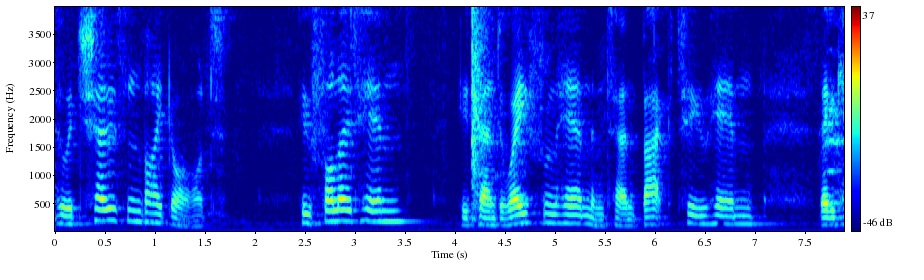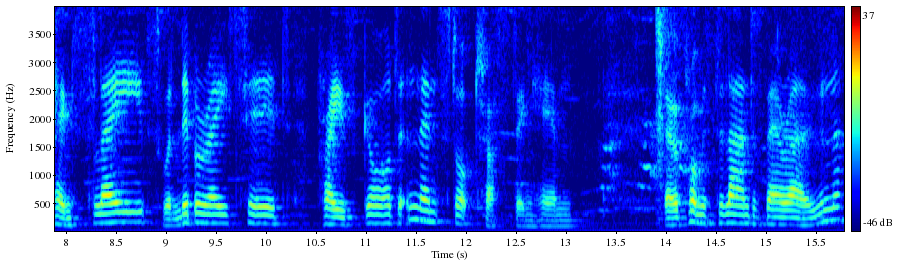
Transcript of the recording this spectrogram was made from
who were chosen by God, who followed him, who turned away from him and turned back to him, they became slaves, were liberated, praised God, and then stopped trusting Him. They were promised a land of their own,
